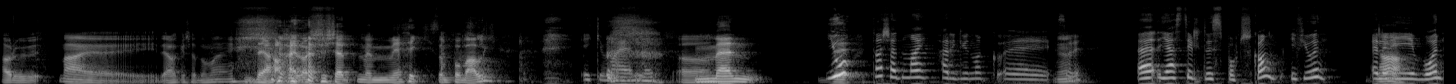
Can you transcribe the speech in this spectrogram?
Har du Nei, det har ikke skjedd med meg. Det har heller ikke skjedd med meg som får valg. ikke meg heller. Men Jo, det har skjedd med meg. Herregud, nok eh. Sorry. Eh, jeg stilte Sportsgang i fjor. Eller Ja. i vår.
